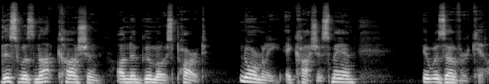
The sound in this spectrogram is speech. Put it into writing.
This was not caution on Nagumo's part, normally a cautious man. It was overkill.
